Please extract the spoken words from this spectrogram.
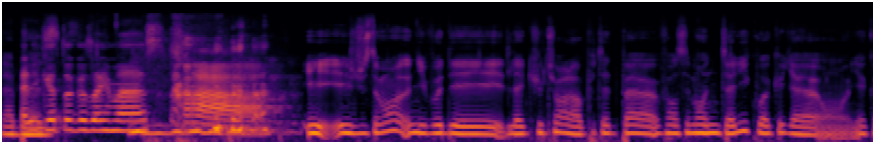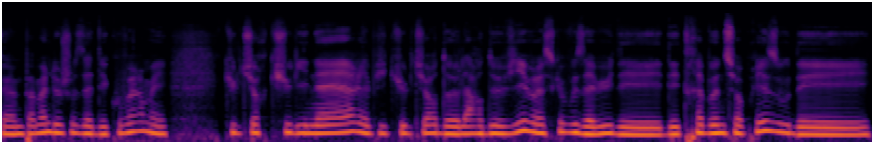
Arigato gozaimasu. Ah. Et, et justement, au niveau des, de la culture, alors peut-être pas forcément en Italie, quoique il y y a quand même pas mal de choses à découvrir, mais culture culinaire et puis culture de l'art de vivre, est-ce que vous avez eu des, des très bonnes surprises ou des.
